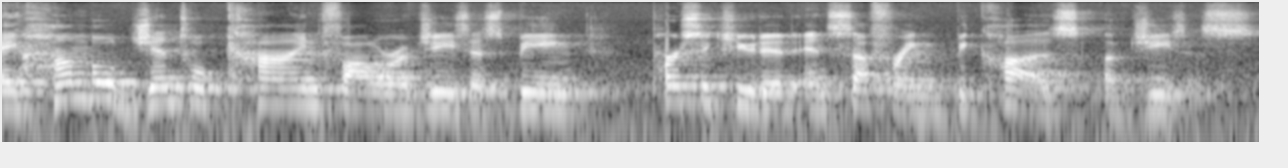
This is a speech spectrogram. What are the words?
a humble, gentle, kind follower of Jesus being persecuted and suffering because of Jesus.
